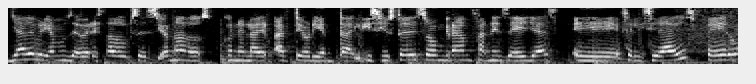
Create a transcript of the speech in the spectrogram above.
ya deberíamos de haber estado obsesionados con el arte oriental. Y si ustedes son gran fans de ellas, eh, felicidades, pero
